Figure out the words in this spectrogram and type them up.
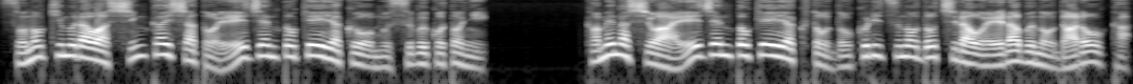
その木村は新会社とエージェント契約を結ぶことに。亀梨はエージェント契約と独立のどちらを選ぶのだろうか。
